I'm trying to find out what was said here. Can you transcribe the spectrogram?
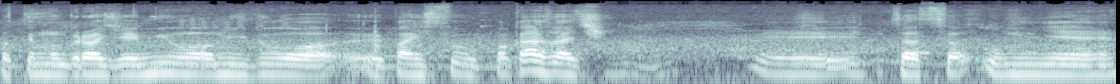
o tym ogrodzie. Miło mi było Państwu pokazać to, co u mnie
